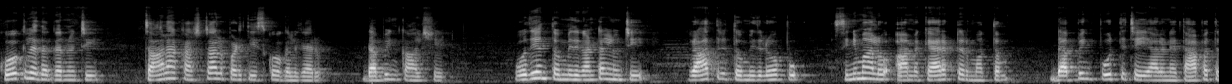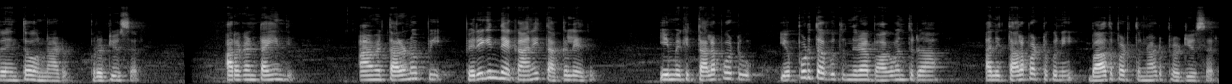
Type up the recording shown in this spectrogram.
కోకిల దగ్గర నుంచి చాలా కష్టాలు పడి తీసుకోగలిగారు డబ్బింగ్ కాల్ షీట్. ఉదయం తొమ్మిది గంటల నుంచి రాత్రి తొమ్మిదిలోపు సినిమాలో ఆమె క్యారెక్టర్ మొత్తం డబ్బింగ్ పూర్తి చేయాలనే తాపత్రయంతో ఉన్నాడు ప్రొడ్యూసర్. అరగంట అయింది. ఆమె తలనొప్పి పెరిగిందే కానీ తగ్గలేదు. ఈమెకి తలపోటు ఎప్పుడు తగ్గుతుందిరా భగవంతుడా అని తలపట్టుకుని బాధపడుతున్నాడు ప్రొడ్యూసర్.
